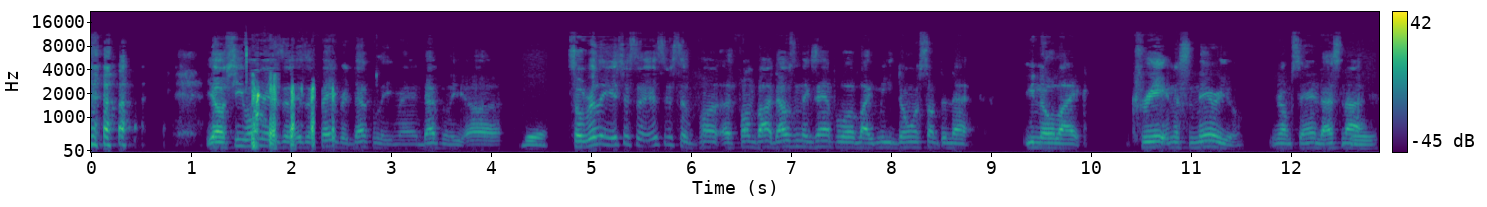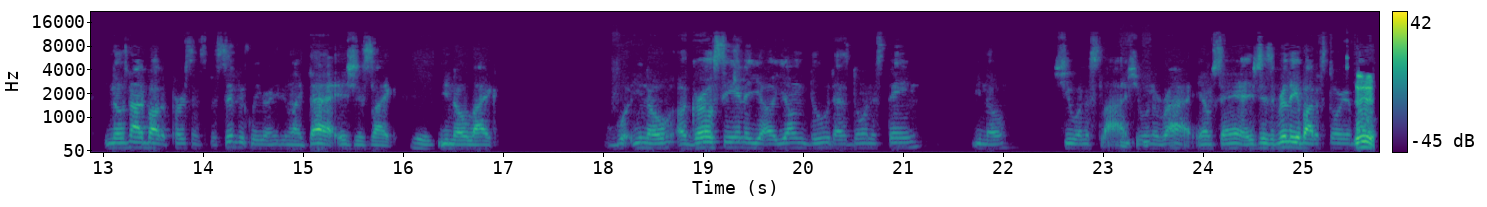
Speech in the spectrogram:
Yo, she wanna is a, is a favorite, definitely, man, definitely. Uh, yeah. So really, it's just a it's just a fun a fun vibe. That was an example of like me doing something that, you know, like creating a scenario. You know what I'm saying? That's not you know it's not about a person specifically or anything like that. It's just like you know like, you know, a girl seeing a, a young dude that's doing this thing, you know, she want to slide, she want to ride. You know what I'm saying? It's just really about a story about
